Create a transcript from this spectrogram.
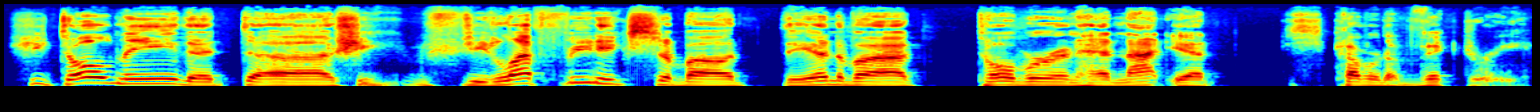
She told me that uh, she she left Phoenix about the end of October and had not yet covered a victory.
